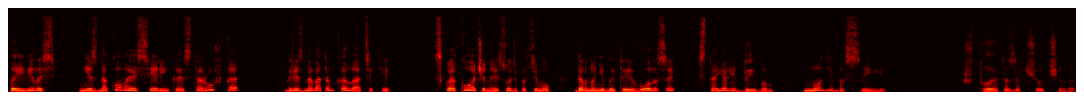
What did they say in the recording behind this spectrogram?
появилась незнакомая серенькая старушка в грязноватом халатике. Склокоченные, судя по всему, давно не мытые волосы стояли дыбом, ноги босые. Что это за чучело?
